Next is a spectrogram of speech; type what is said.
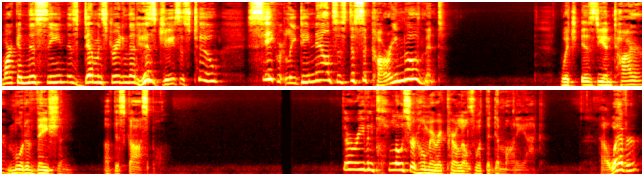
Mark in this scene is demonstrating that his Jesus, too, secretly denounces the Sicarii movement, which is the entire motivation of this gospel. There are even closer Homeric parallels with the demoniac. However,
